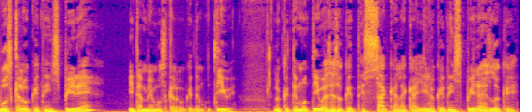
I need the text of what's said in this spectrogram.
busca algo que te inspire y también busca algo que te motive. Lo que te motiva es eso que te saca a la calle y lo que te inspira es lo que,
